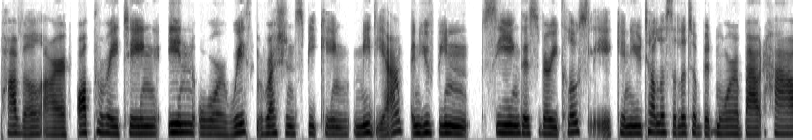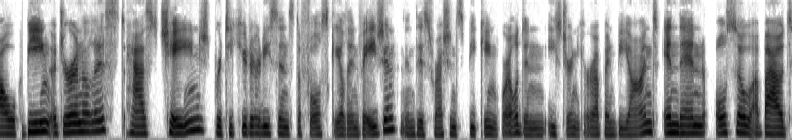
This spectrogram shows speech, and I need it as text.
Pavel, are operating in or with Russian speaking media, and you've been seeing this very closely. Can you tell us a little bit more about how being a journalist has changed, particularly since the full scale invasion in this Russian speaking world in Eastern Europe and beyond? And then also about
